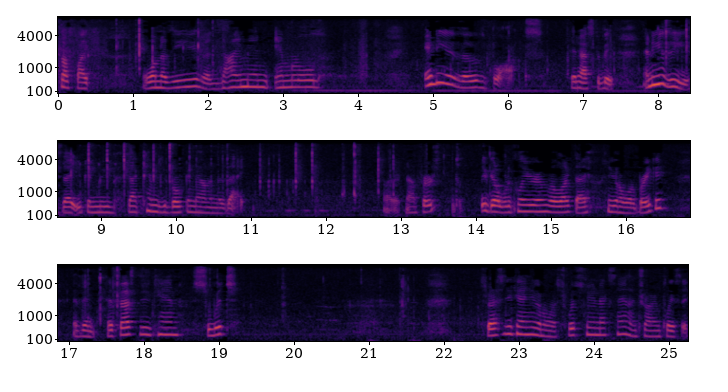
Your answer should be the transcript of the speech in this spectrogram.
stuff like one of these, a diamond, emerald, any of those blocks. It has to be any of these that you can move that can be broken down into that. Alright, now first, you're gonna want to clear your info like that. You're gonna want to break it and then as fast as you can switch as fast as you can you're going to want to switch to your next hand and try and place it.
